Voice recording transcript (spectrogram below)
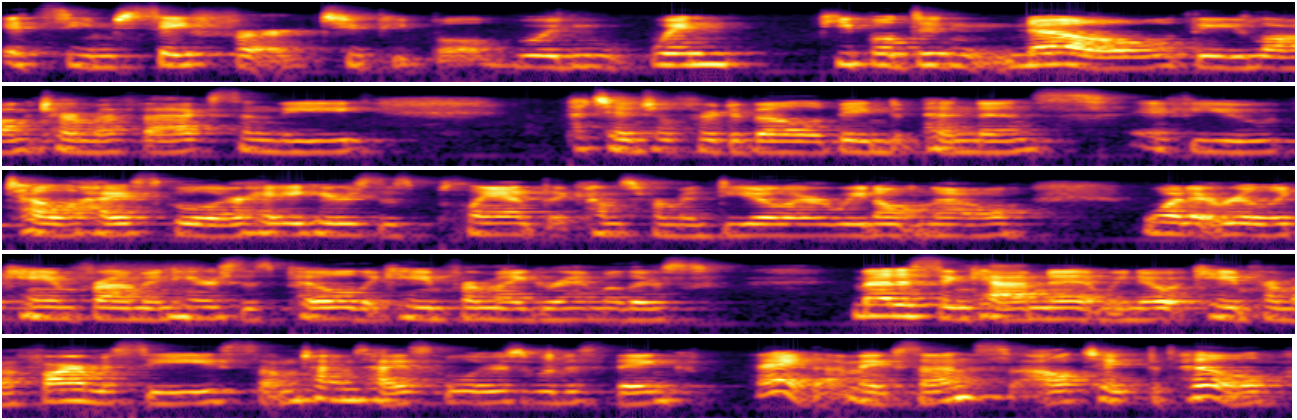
it seemed safer to people. When when people didn't know the long term effects and the potential for developing dependence. If you tell a high schooler, hey, here's this plant that comes from a dealer, we don't know what it really came from, and here's this pill that came from my grandmother's medicine cabinet, we know it came from a pharmacy, sometimes high schoolers would just think, hey, that makes sense, I'll take the pill.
